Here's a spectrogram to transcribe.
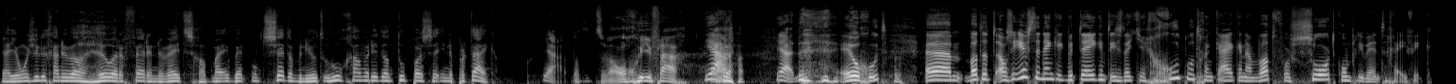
Ja, jongens, jullie gaan nu wel heel erg ver in de wetenschap. Maar ik ben ontzettend benieuwd, hoe gaan we dit dan toepassen in de praktijk? Ja, dat is wel een goede vraag. Ja, ja. heel goed. Ehm, wat het als eerste denk ik betekent is dat je goed moet gaan kijken naar wat voor soort complimenten geef ik.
